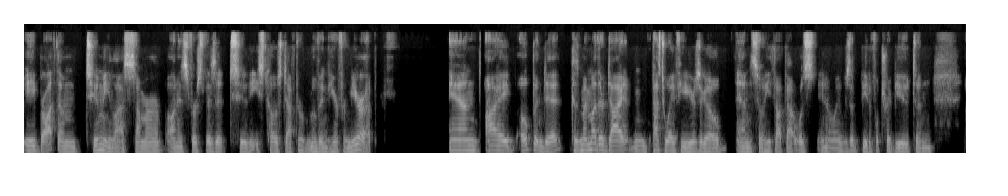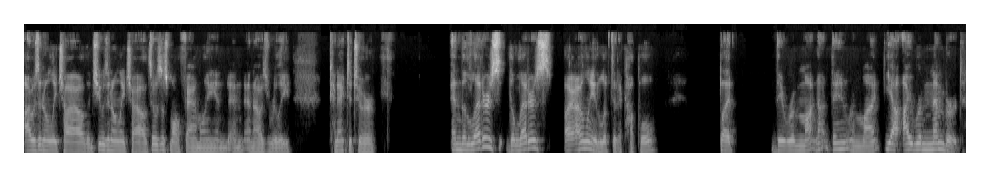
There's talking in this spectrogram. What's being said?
he brought them to me last summer on his first visit to the East Coast after moving here from Europe. And I opened it because my mother died, passed away a few years ago, and so he thought that was, you know, it was a beautiful tribute. And I was an only child, and she was an only child, so it was a small family, and and and I was really connected to her. And the letters, the letters, I only looked at a couple, but they remind not they didn't remind. Yeah, I remembered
